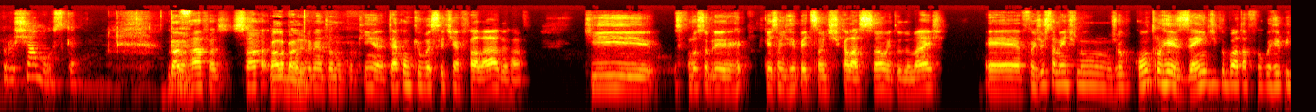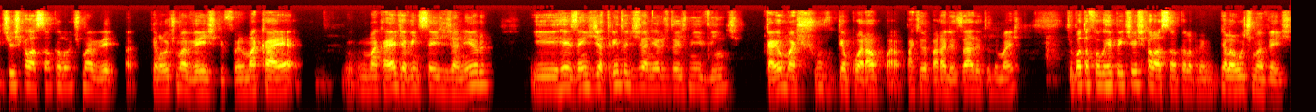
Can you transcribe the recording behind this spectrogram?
para o Chamusca. Davi... Rafa, só Fala, complementando um pouquinho, até com o que você tinha falado, Rafa, que você falou sobre questão de repetição de escalação e tudo mais. É, foi justamente num jogo contra o Rezende que o Botafogo repetiu a escalação pela última vez, pela última vez que foi no Macaé, no Macaé, dia 26 de janeiro, e Rezende, dia 30 de janeiro de 2020. Caiu uma chuva temporal, partida paralisada e tudo mais. Que o Botafogo repetiu a escalação pela, pela última vez.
